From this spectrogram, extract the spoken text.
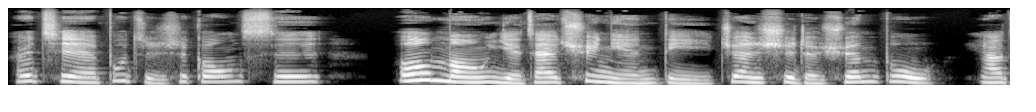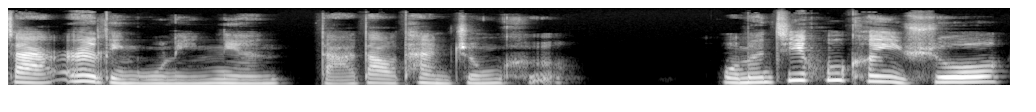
而且不只是公司，欧盟也在去年底正式的宣布，要在二零五零年达到碳中和。我们几乎可以说，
